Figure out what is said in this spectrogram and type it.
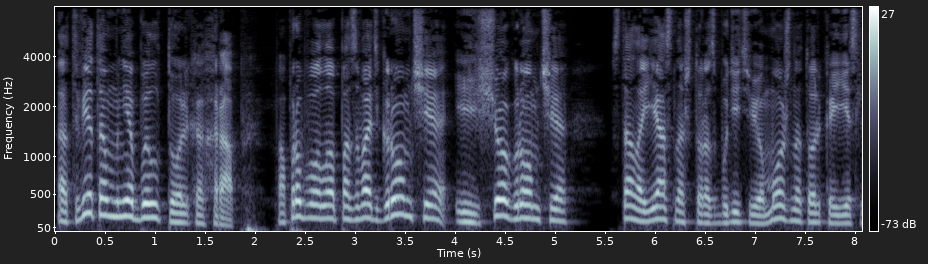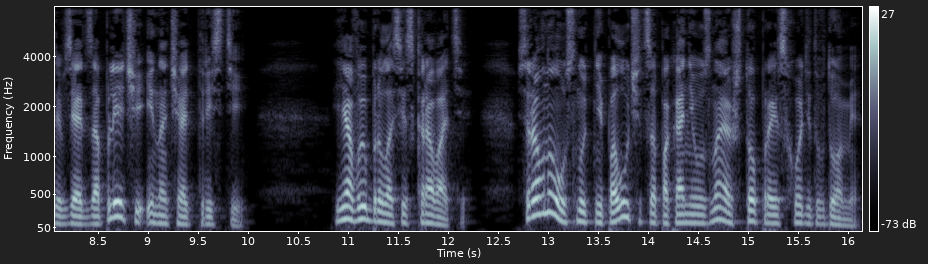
Ответом мне был только храп. Попробовала позвать громче и еще громче. Стало ясно, что разбудить ее можно, только если взять за плечи и начать трясти. Я выбралась из кровати. Все равно уснуть не получится, пока не узнаю, что происходит в доме.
